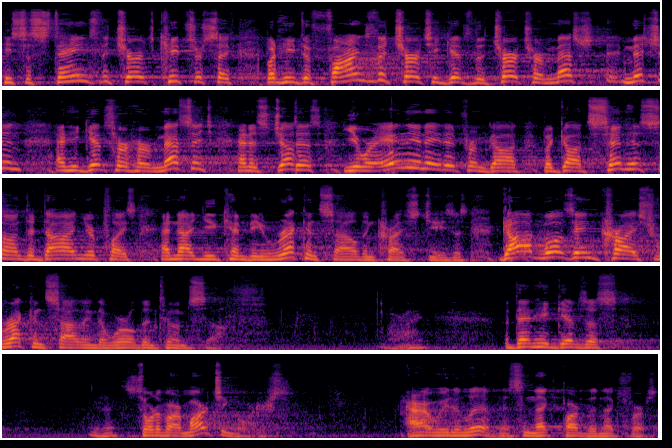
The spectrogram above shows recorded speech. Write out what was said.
he sustains the church, keeps her safe, but he defines the church, he gives the church her mes- mission, and he gives her her message, and it's just this you were alienated from God, but God sent his son to die in your place, and now you can be reconciled in Christ Jesus. God was in Christ reconciling the world into himself. All right? But then he gives us you know, sort of our marching orders. How are we to live? That's the next part of the next verse.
